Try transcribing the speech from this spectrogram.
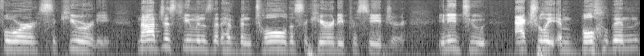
for security, not just humans that have been told a security procedure. You need to actually embolden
